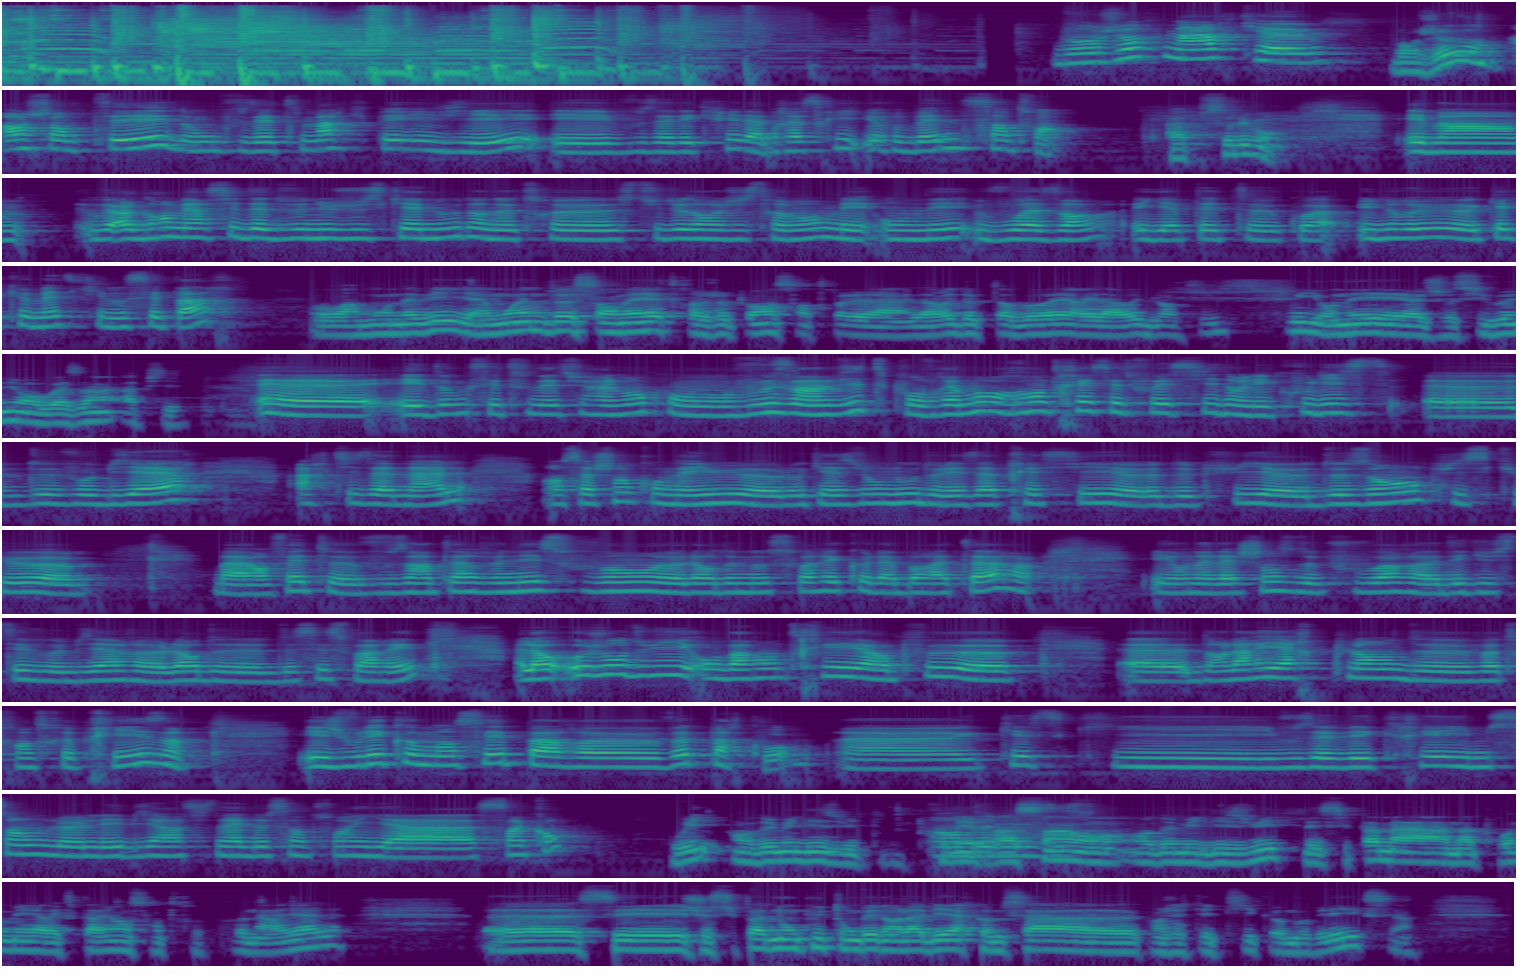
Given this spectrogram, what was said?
Bonjour Marc. Bonjour. Enchanté. Donc vous êtes Marc Périvier et vous avez créé la brasserie urbaine Saint-Ouen. Absolument. Eh ben, un grand merci d'être venu jusqu'à nous dans notre euh, studio d'enregistrement, mais on est voisins. Il y a peut-être euh, quoi, une rue, euh, quelques mètres qui nous séparent oh, À mon avis, il y a moins de 200 mètres, je pense, entre la, rue Docteur Boer et la rue Blanqui. Oui, on est, je suis venu en voisin à pied. et donc, c'est tout naturellement qu'on vous invite pour vraiment rentrer cette fois-ci dans les coulisses de vos bières artisanales en sachant qu'on a eu euh, l'occasion, nous, de les apprécier euh, depuis euh, deux ans, puisque bah, en fait, vous intervenez souvent lors de nos soirées collaborateurs et on a la chance de pouvoir déguster vos bières lors de, ces soirées. Alors aujourd'hui, on va rentrer un peu dans l'arrière-plan de votre entreprise et je voulais commencer par votre parcours. Qu'est-ce qui vous avez créé, il me semble, les bières artisanales de Saint-Ouen il y a 5 ans Oui, en 2018. Premier brassin en, 2018, mais ce n'est pas ma, première expérience entrepreneuriale. Euh, je ne suis pas non plus tombé dans la bière comme ça euh, quand j'étais petit comme Obélix.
